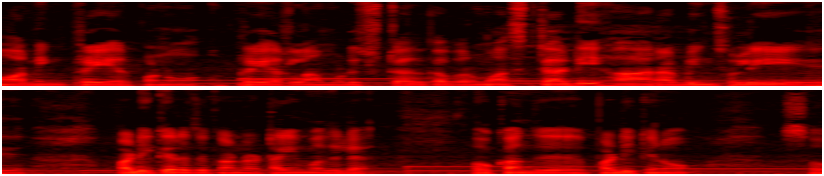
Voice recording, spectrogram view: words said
மார்னிங் ப்ரேயர் பண்ணுவோம். ப்ரேயர்லாம் முடிச்சுட்டு அதுக்கப்புறமா ஸ்டடி ஹார் அப்படின்னு சொல்லி படிக்கிறதுக்கான டைம் அதில் உட்காந்து படிக்கணும். ஸோ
